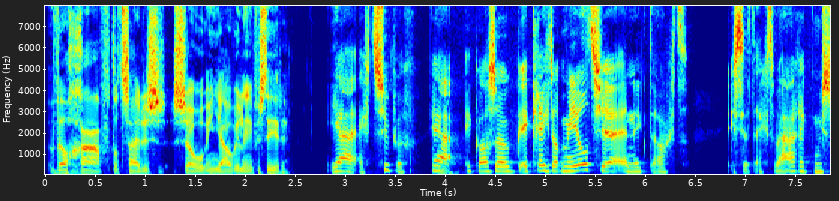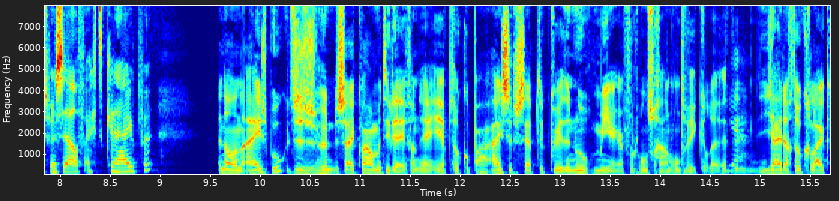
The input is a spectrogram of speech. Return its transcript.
Wel gaaf dat zij dus zo in jou willen investeren. Ja, echt super. Ja, Ik, was ook, ik kreeg dat mailtje en ik dacht, is dit echt waar? Ik moest mezelf echt knijpen. En dan een ijsboek. Dus hun, zij kwamen met het idee van, hey, je hebt ook een paar ijsrecepten. Kun je er nog meer voor ons gaan ontwikkelen? Ja. Jij dacht ook gelijk,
